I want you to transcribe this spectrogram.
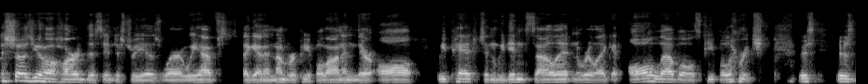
It shows you how hard this industry is. Where we have again a number of people on, and they're all we pitched and we didn't sell it. And we're like at all levels people are rich. there's there's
